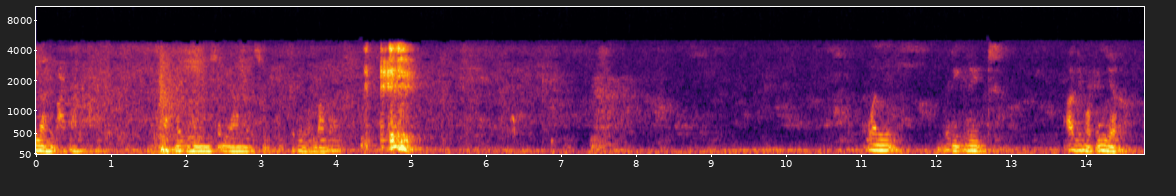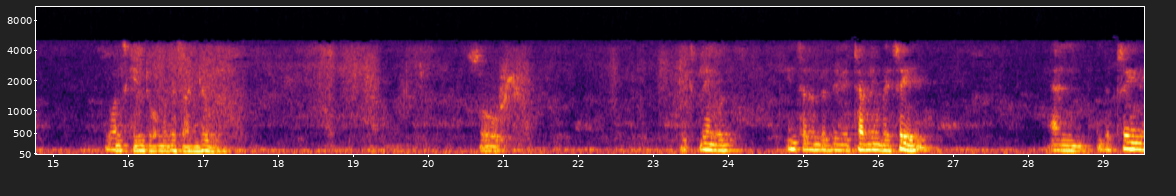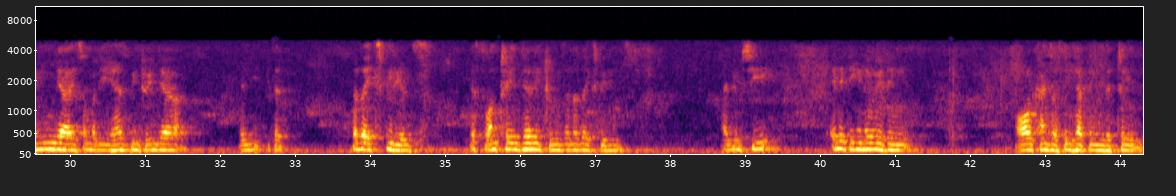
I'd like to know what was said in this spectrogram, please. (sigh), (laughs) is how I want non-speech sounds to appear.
الله الرحمن الرحيم نحمده ونصلي على رسوله الكريم أما بعد One very great alim of India he once came to a madrasa in Delhi. So he explained one incident that they were traveling by train and the train in India, if somebody has been to India, then it's a- another experience. Just one train journey to is another experience. And you see anything and everything, all kinds of things happening in the train.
